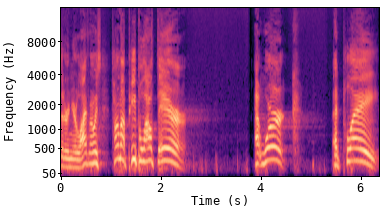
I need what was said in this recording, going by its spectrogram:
that are in your life. We're always talking about people out there at work, at play,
